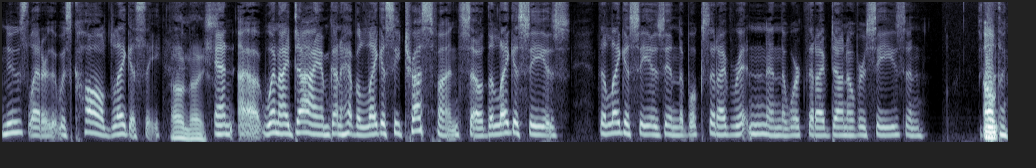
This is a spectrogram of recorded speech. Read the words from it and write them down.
newsletter that was called Legacy. Oh, nice! And uh, when I die, I'm going to have a legacy trust fund. So the legacy is the legacy is in the books that I've written and the work that I've done overseas and you're, the-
